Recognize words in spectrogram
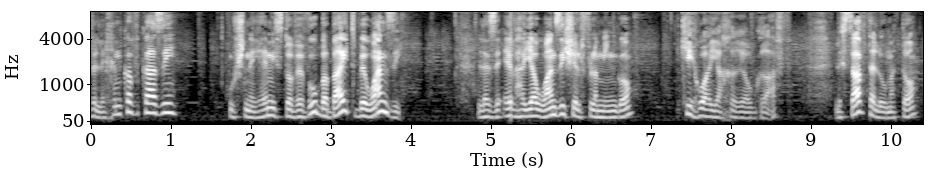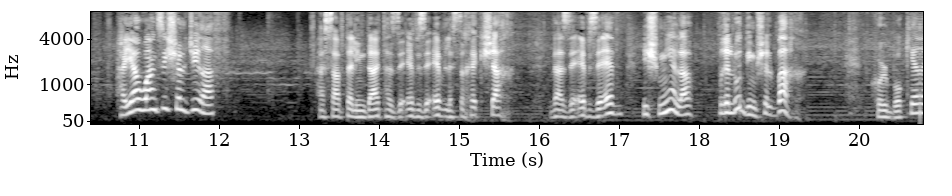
ולחם קווקזי, ושניהם הסתובבו בבית בוואנזי. לזאב היה וואנזי של פלמינגו, כי הוא היה כריאוגרף. לסבתא לעומתו, היה וואנזי של ג'ירף. הסבתא לימדה את הזאב זאב לשחק שח, והזאב זאב השמיע לה פרלודים של באך. כל בוקר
